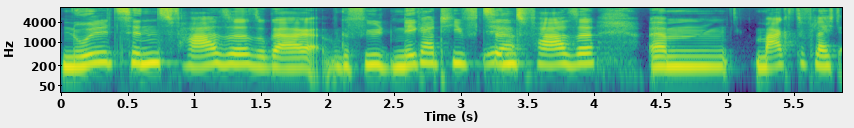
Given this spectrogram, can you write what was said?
Nullzinsphase, sogar gefühlt Negativzinsphase. Ja. Ähm, magst du vielleicht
